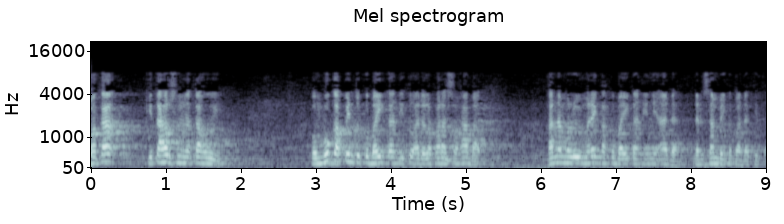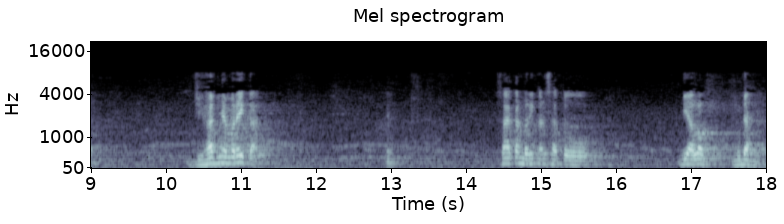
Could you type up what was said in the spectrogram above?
maka kita harus mengetahui pembuka pintu kebaikan itu adalah para sahabat. Karena melalui mereka kebaikan ini ada dan sampai kepada kita. Jihadnya mereka. Ya. Saya akan berikan satu dialog mudahnya.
